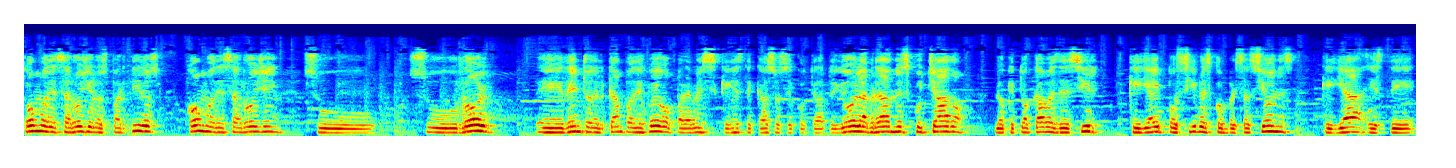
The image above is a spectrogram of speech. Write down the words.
cómo desarrollen los partidos, cómo desarrollen su, su rol eh, dentro del campo de juego para ver si que en este caso se contrata. Yo la verdad no he escuchado lo que tú acabas de decir, que ya hay posibles conversaciones, que ya este,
